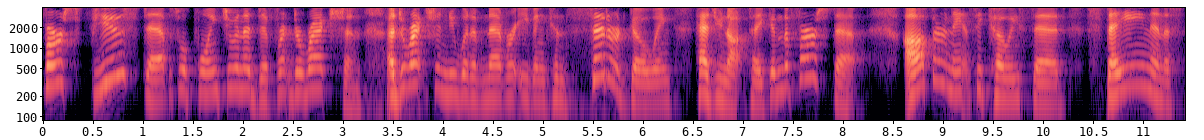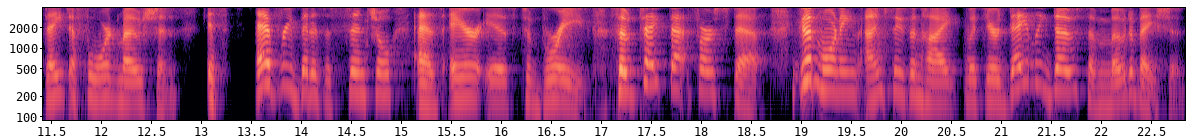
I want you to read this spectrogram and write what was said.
first few steps will point you in a different direction, a direction you would have never even considered going had you not taken the first step. Author Nancy Coe said, staying in a state of forward motion. It's every bit as essential as air is to breathe. So take that first step. Good morning. I'm Susan Hite with your daily dose of motivation.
